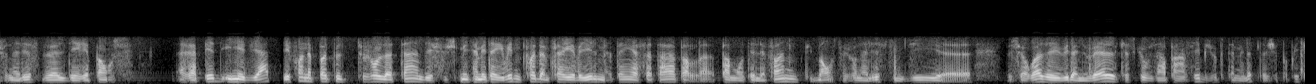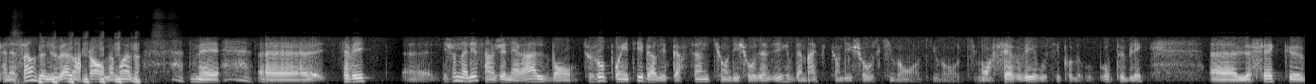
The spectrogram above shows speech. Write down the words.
journalistes veulent des réponses rapide, immédiate. Des fois, on n'a pas toujours le temps. ça m'est arrivé une fois de me faire réveiller le matin à 7 heures par, mon téléphone. Puis bon, c'est un journaliste qui me dit euh, Monsieur Roy, vous avez vu la nouvelle, qu'est-ce que vous en pensez? Puis je putain, minute, j'ai pas pris connaissance de nouvelles encore, là, moi. Mais euh, vous savez, euh, les journalistes en général vont toujours pointer vers les personnes qui ont des choses à dire, évidemment, puis qui ont des choses qui vont qui vont qui vont servir aussi pour au public. le fait que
